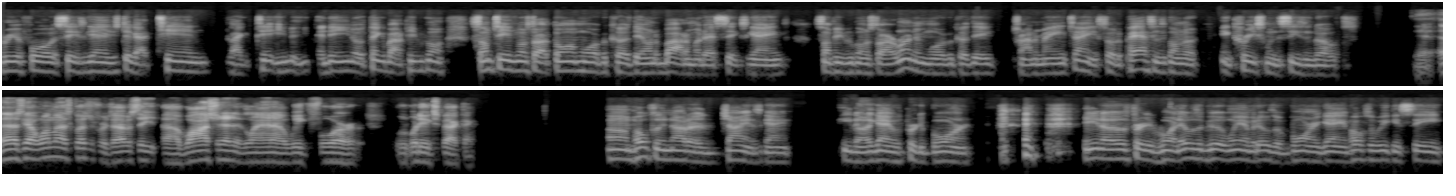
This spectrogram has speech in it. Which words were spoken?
three or four, or six games, you still got 10, like 10, you know, and then, you know, think about it. People going, some teams going to start throwing more because they're on the bottom of that six games. Some people are going to start running more because they're trying to maintain. So the passing is going to increase when the season goes. Yeah. And I just got one last question for you. Obviously, uh, Washington, Atlanta, week four. What are you expecting? Um, hopefully not a Giants game. You know, the game was pretty boring. you know, it was pretty boring. It was a good win, but it was a boring game. Hopefully, we can see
